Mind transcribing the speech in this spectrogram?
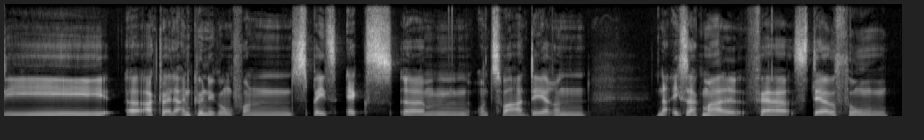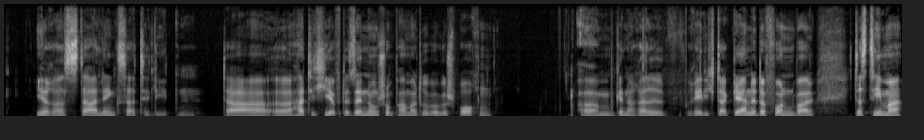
die äh, aktuelle Ankündigung von SpaceX ähm, und zwar deren, na, ich sag mal, Verstealthung ihrer Starlink-Satelliten. Da äh, hatte ich hier auf der Sendung schon ein paar Mal drüber gesprochen. Ähm, generell rede ich da gerne davon, weil das Thema,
